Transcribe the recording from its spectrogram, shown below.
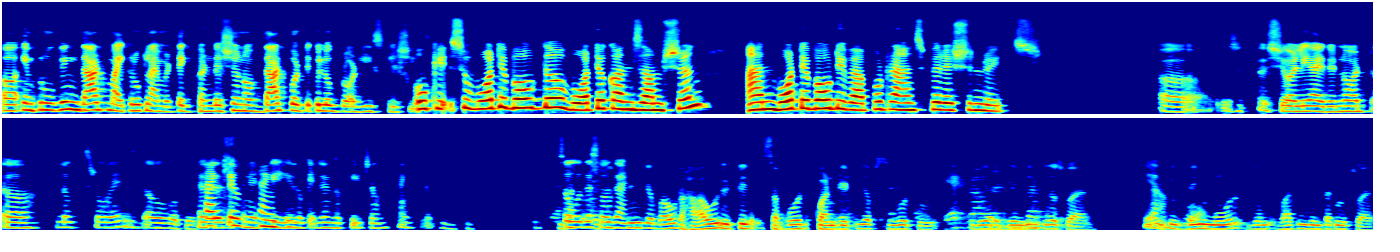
uh, improving that microclimatic condition of that particular broadleaf species. Okay, so what about the water consumption? And what about evapotranspiration rates? Uh, surely I did not uh, look through it. So okay. Thank you. Thank you. look at it in the future. Thank you. So but this was think about how it is support quantity of CO2 we are bringing to the soil. Yeah. If you bring more, then what will impact on the soil?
